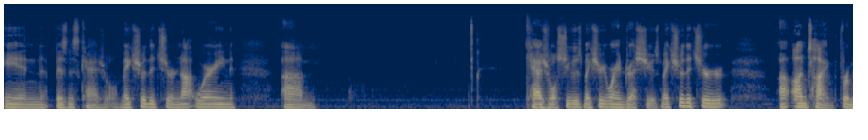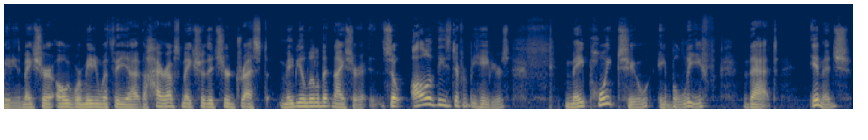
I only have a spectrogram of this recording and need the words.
in business casual. Make sure that you're not wearing um, casual shoes. Make sure you're wearing dress shoes. Make sure that you're uh, on time for meetings. Make sure, oh, we're meeting with the uh, the higher ups. Make sure that you're dressed maybe a little bit nicer. So all of these different behaviors may point to a belief that image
